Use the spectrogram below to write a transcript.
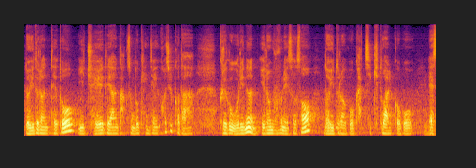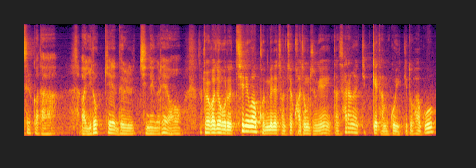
너희들한테도 이 죄에 대한 각성도 굉장히 커질 거다. 그리고 우리는 이런 부분에 있어서 너희들하고 같이 기도할 거고 애쓸 거다. 아, 이렇게 늘 진행을 해요. 결과적으로 치리와 권면의 전체 과정 중에 일단 사랑을 깊게 담고 있기도 하고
